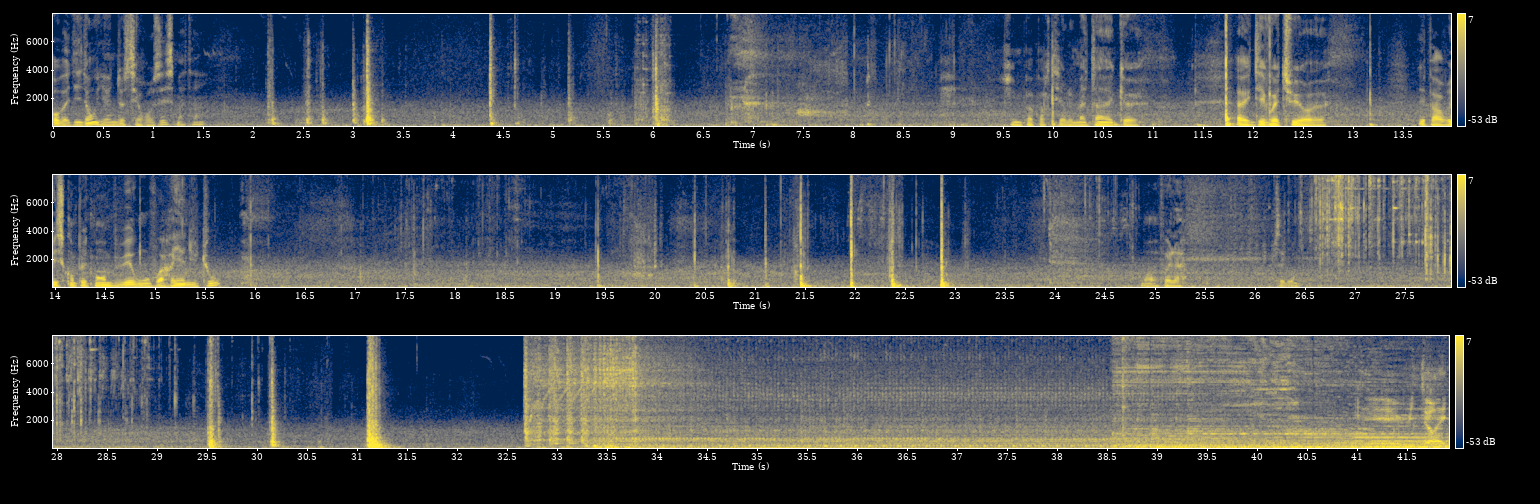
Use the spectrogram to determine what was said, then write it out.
Oh bah dis donc, il y a une de ces rosées ce matin. J'aime pas partir le matin avec, euh, avec des voitures, euh, des pare-brises complètement embuées où on voit rien du tout. Bon voilà, c'est bon.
